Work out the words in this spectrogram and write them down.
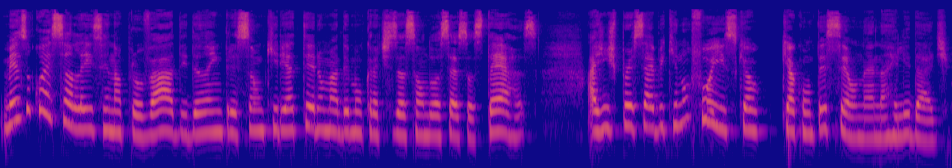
mesmo com essa lei sendo aprovada e dando a impressão que iria ter uma democratização do acesso às terras, a gente percebe que não foi isso que, que aconteceu, né, na realidade.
